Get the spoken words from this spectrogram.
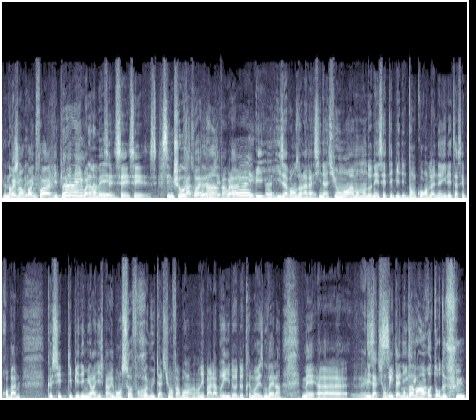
le marché. Oui, mais encore une fois, l'épidémie, voilà, c'est une chose. Grâce au vaccin. Enfin, voilà, ils, avancent dans la vaccination. À un moment donné, cette épidémie, dans le courant de l'année, il est assez probable que cette épidémie aura disparu. Bon, sauf remutation. Enfin bon, on n'est pas à l'abri de, très mauvaises nouvelles. Hein. Mais euh, les actions britanniques. On peut avoir un retour de flux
